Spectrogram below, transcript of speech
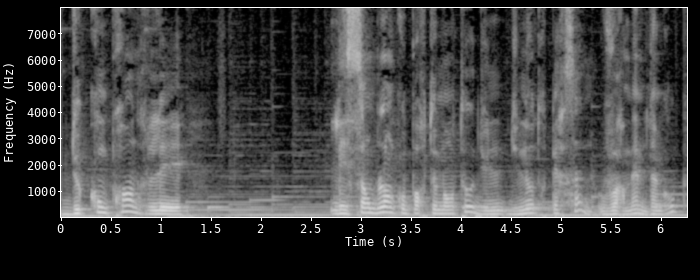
de comprendre les semblants comportementaux d'une autre personne, voire même d'un groupe.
